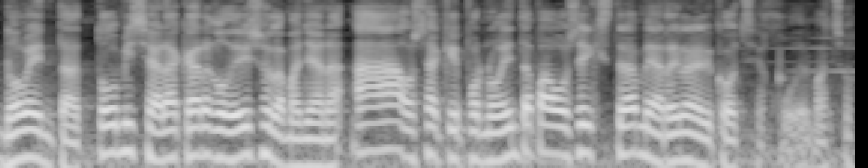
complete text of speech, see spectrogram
90. Tommy se hará cargo de eso en la mañana. Ah, o sea que por 90 pavos extra me arreglan el coche. Joder, macho.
